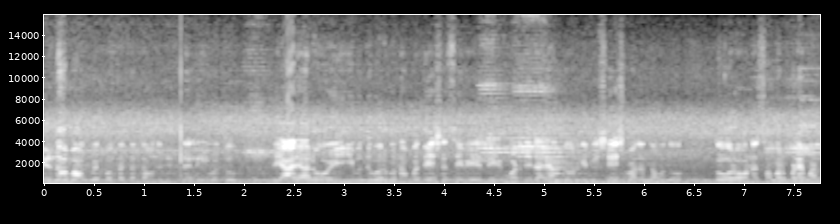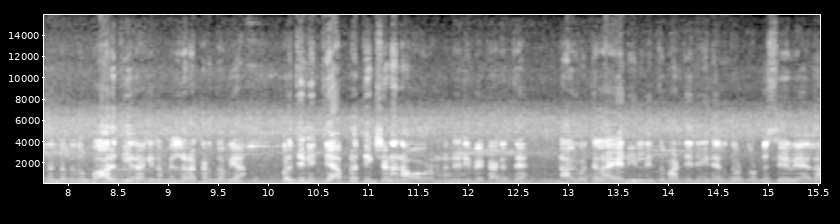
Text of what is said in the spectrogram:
ನಿರ್ಣಾಮ ಆಗಬೇಕು ಅಂತಕ್ಕಂಥ ಒಂದು ನಿಟ್ಟಿನಲ್ಲಿ ಇವತ್ತು ಯಾರ್ಯಾರು ಇದುವರೆಗೂ ನಮ್ಮ ದೇಶ ಸೇವೆಯಲ್ಲಿ ಮಡಿದಿದ್ದಾರೆ ಅಂಥವ್ರಿಗೆ ವಿಶೇಷವಾದಂಥ ಒಂದು ಗೌರವವನ್ನು ಸಮರ್ಪಣೆ ಮಾಡ್ತಕ್ಕಂಥದ್ದು ಭಾರತೀಯರಾಗಿ ನಮ್ಮೆಲ್ಲರ ಕರ್ತವ್ಯ. ಪ್ರತಿನಿತ್ಯ, ಪ್ರತಿ ಕ್ಷಣ ನಾವು ಅವರನ್ನು ನೆನೆಯಬೇಕಾಗತ್ತೆ ನಾವು ಇವತ್ತೆಲ್ಲ ಏನು ಇಲ್ಲಿ ನಿಂತು ಮಾಡ್ತಿದ್ದೀವಿ ಇದೇನು ದೊಡ್ಡ ದೊಡ್ಡ ಸೇವೆ ಅಲ್ಲ.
